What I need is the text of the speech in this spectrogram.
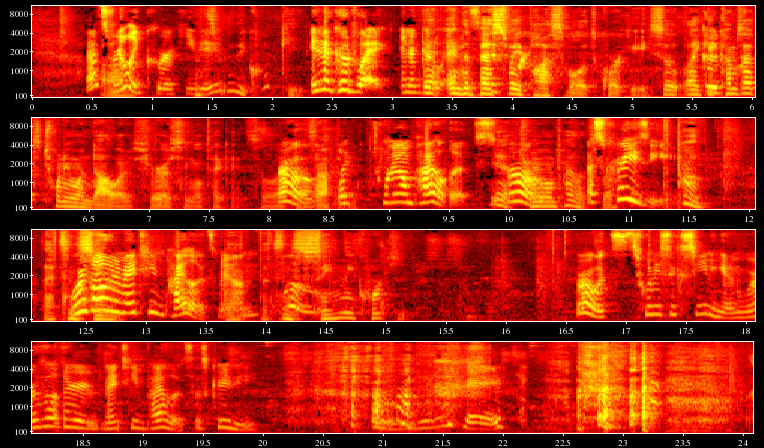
That's uh, really quirky, That's dude. really quirky. In a good way. In a good And, way. and the It's best way quirky. possible, it's quirky. So like, Good it comes out to twenty one dollars for a single ticket. So like, Bro, that's not bad. like 21 pilots. Yeah, bro, 21 Pilots, That's bro. crazy. bro, that's Where's all the insane. 19 pilots, man? That's Whoa. insanely quirky. Bro, it's 2016 again. Where's the other 19 pilots? That's crazy. Okay.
